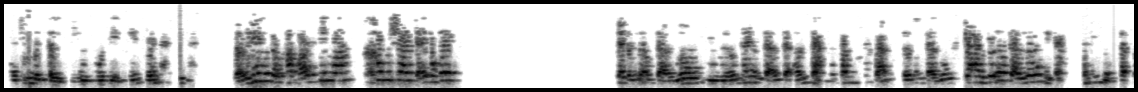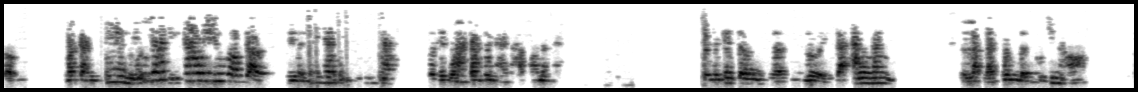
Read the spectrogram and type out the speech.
Thì chúng mình từ chịu của tiền kiếm đến này. Tự liên tục học hỏi để tiến hóa Không sai chạy một cái chứ đừng có ông trời ngu, nhiều người ông thấy ông trời ông trời ẩn tàng một tâm các bạn tưởng ông trời ngu càng tưởng ông trời ngu thì càng thấy mình thật ổn. mà càng tìm hiểu giá trị cao siêu của ông trời thì mình thấy giá trị của chúng ta có thể hòa tan với ngài và học hỏi lần này cho nên cái tư là người đã ăn năn, lập lại quân bình của chính họ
